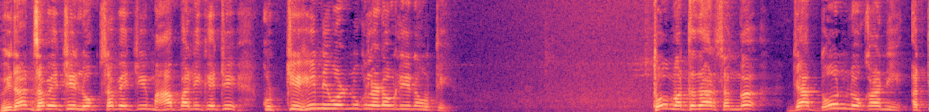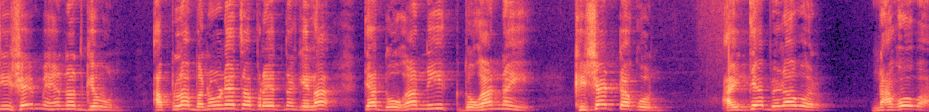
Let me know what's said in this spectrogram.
विधानसभेची लोकसभेची महापालिकेची कुठचीही निवडणूक लढवली नव्हती. तो मतदारसंघ ज्या दोन लोकांनी अतिशय मेहनत घेऊन आपला बनवण्याचा प्रयत्न केला त्या दोघांनी दोघांनाही खिशात टाकून आयत्या बिळावर नागोबा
